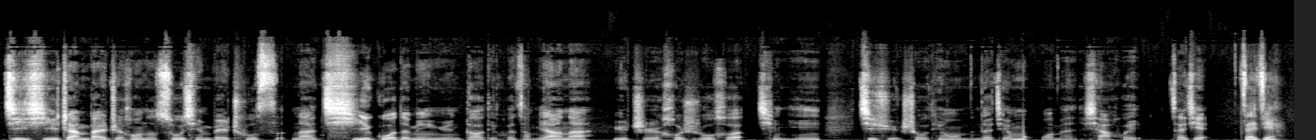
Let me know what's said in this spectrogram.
季西战败之后呢，苏秦被处死，那齐国的命运到底会怎么样呢？预知后事如何，请您继续收听我们的节目，我们下回再见。再见。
